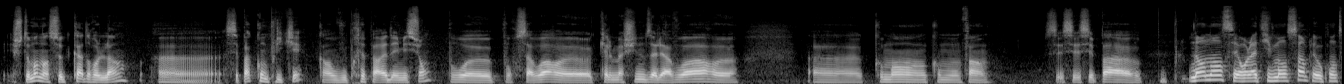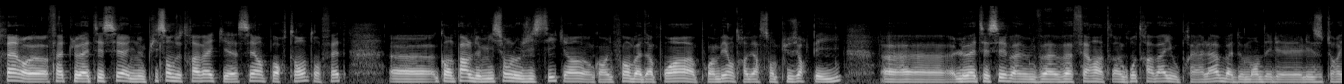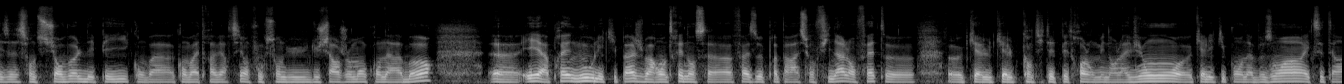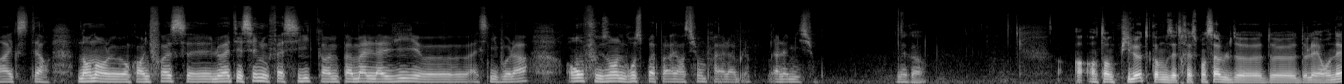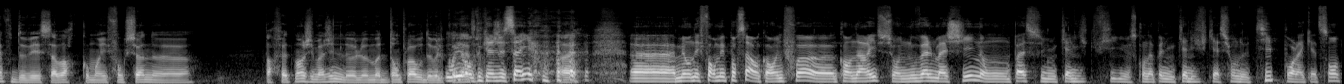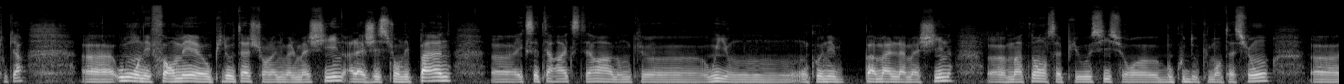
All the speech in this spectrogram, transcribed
justement, dans ce cadre-là, euh, c'est pas compliqué quand vous préparez des missions pour, pour savoir quelle machine vous allez avoir, comment, comment, enfin, C'est pas. Non, non, c'est relativement simple et au contraire, euh, en fait, le ATC a une puissance de travail qui est assez importante. En fait, euh, quand on parle de mission logistique, hein, encore une fois, on va d'un point A à un point B en traversant plusieurs pays. Euh, le ATC va, faire un, gros travail au préalable, va demander les, autorisations de survol des pays qu'on va, qu'on va traverser en fonction du, chargement qu'on a à bord. Euh, et après, nous, l'équipage va rentrer dans sa phase de préparation finale, en fait, quelle, quelle, quantité de pétrole on met dans l'avion, quel équipement on a besoin, etc. etc. Non, non, encore une fois, le ATC nous facilite quand même pas mal la vie à ce niveau-là, en faisant une grosse préparation préalable à la mission. D'accord. En, tant que pilote, comme vous êtes responsable de, de, de l'aéronef, vous devez savoir comment il fonctionne parfaitement, j'imagine, le, le, mode d'emploi, vous devez le connaître. Oui, en tout cas, j'essaye. Ouais. euh, mais on est formé pour ça. Encore une fois, euh, quand on arrive sur une nouvelle machine, on passe une ce qu'on appelle une qualification de type pour la 400 en tout cas, euh, où on est formé au pilotage sur la nouvelle machine, à la gestion des pannes, euh, etc., etc. Donc euh, oui, on, on, connaît pas mal la machine. Euh, maintenant, on s'appuie aussi sur beaucoup de documentation,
